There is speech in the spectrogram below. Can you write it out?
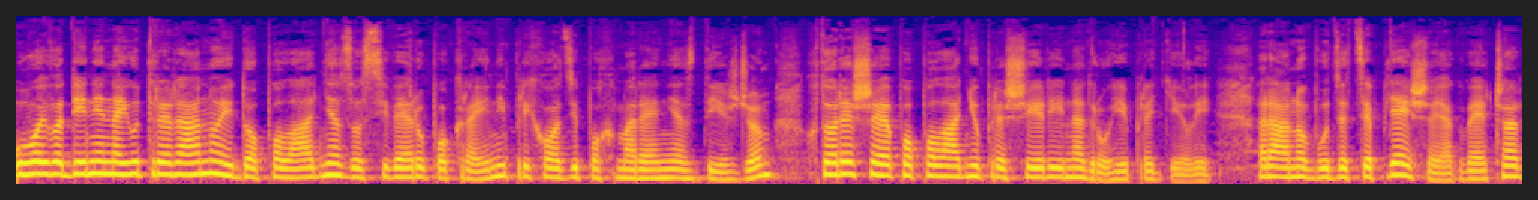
U Vojvodini na jutre rano i do poladnja zo siveru pokrajini prihodzi pohmarenja s dižđom, ktoreše po poladnju preširi na drugi predjili. Rano budze cepljejše jak večar,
